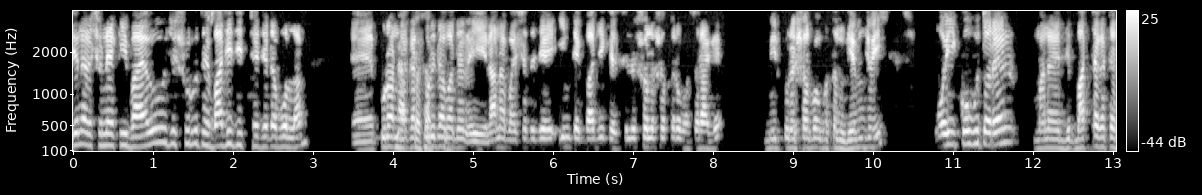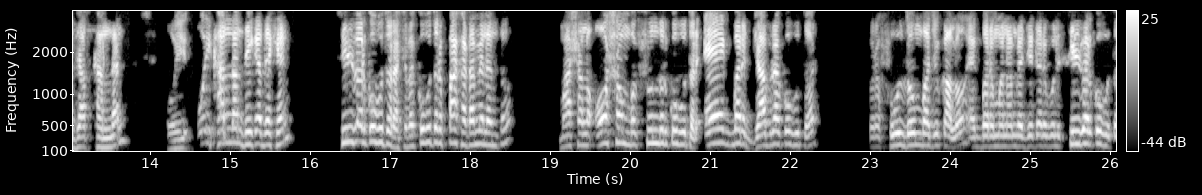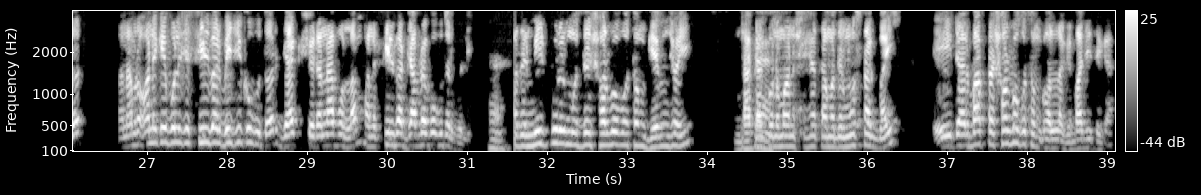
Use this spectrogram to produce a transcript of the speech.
জেনারেশনে কি বায়ু যে শুরুতে বাজি দিচ্ছে যেটা বললাম পুরান ঢাকার ফরিদাবাদের এই রানা ভাইয়ের সাথে যে ইনটেক বাজি খেলছিল ষোলো সতেরো বছর আগে মিরপুরের সর্বপ্রথম গেম জয়ী ওই কবুতরের মানে বাচ্চা কাচ্চা জাত খানদান ওই ওই খানদান থেকে দেখেন সিলভার কবুতর আছে। ভাই কবুতরের পাখাটা মেলেন তো? মাশাল্লাহ অসম্ভব সুন্দর কবুতর। একবারে জাবরা কবুতর পুরো ফুল দম বাজু কালো। একবারে মানে আমরা যেটা বলি সিলভার কবুতর। মানে আমরা অনেকেই বলি যে সিলভার বেজি কবুতর যাক সেটা না বললাম মানে সিলভার জাবরা কবুতর বলি। হ্যাঁ। আমাদের মিরপুরের মধ্যে সর্বপ্রথম গেম জয়ী ঢাকার হ্যাঁ। কোনো মানুষের সাথে আমাদের মোস্তাক ভাই এইটার বাপটা সর্বপ্রথম ঘর লাগে বাজি থেকে।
